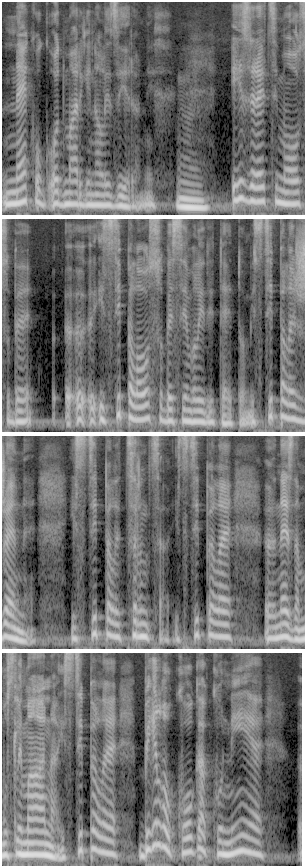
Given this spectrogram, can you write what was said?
nekog od marginaliziranih. Mm. Iz recimo osobe iscipala osobe s invaliditetom, iscipale žene, iscipale crnca, iscipale, e, ne znam, muslimana, iscipale bilo koga ko nije uh,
